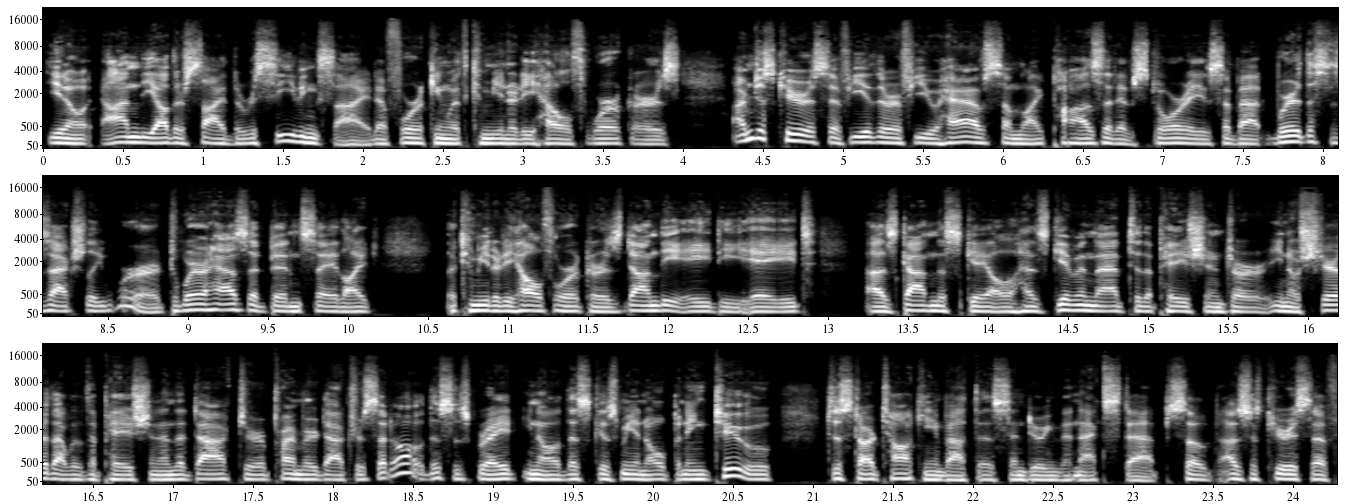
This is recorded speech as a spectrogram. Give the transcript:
you know, on the other side, the receiving side of working with community health workers. I'm just curious if either of you have some like positive stories about where this has actually worked. Where has it been, say, like the community health worker has done the AD8, has gotten the scale, has given that to the patient or, you know, share that with the patient. And the doctor, primary doctor said, Oh, this is great. You know, this gives me an opening too to start talking about this and doing the next step. So I was just curious if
